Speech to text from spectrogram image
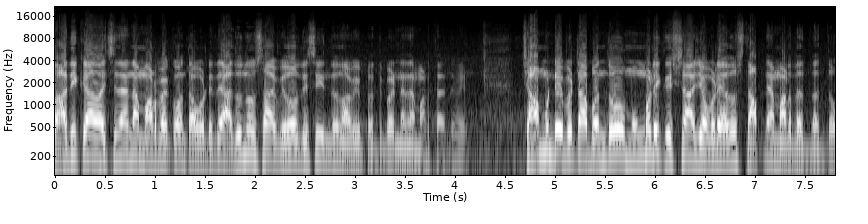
ಪ್ರಾಧಿಕಾರ ರಚನೆಯನ್ನು ಮಾಡಬೇಕು ಅಂತ ಹೊಟ್ಟಿದೆ ಅದನ್ನು ಸಹ ವಿರೋಧಿಸಿ ಇಂದು ನಾವು ಈ ಪ್ರತಿಭಟನೆಯನ್ನು ಮಾಡ್ತಾ ಇದ್ದೇವೆ. ಚಾಮುಂಡಿ ಬೆಟ್ಟ ಬಂದು ಮುಮ್ಮಡಿ ಕೃಷ್ಣಾಜಿ ಒಡೆಯರು ಸ್ಥಾಪನೆ ಮಾಡಿದಂಥದ್ದು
